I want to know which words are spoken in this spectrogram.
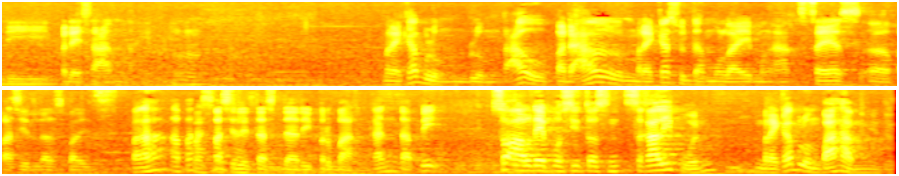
di pedesaan lah itu. Mm. mereka belum belum tahu padahal mereka sudah mulai mengakses eh, fasilitas apa, apa Fasilitas. fasilitas dari perbankan tapi soal deposito sekalipun mereka belum paham gitu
